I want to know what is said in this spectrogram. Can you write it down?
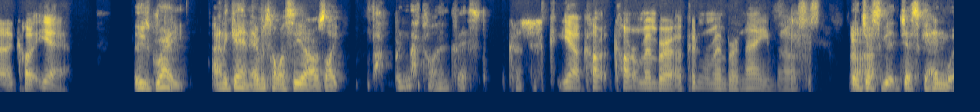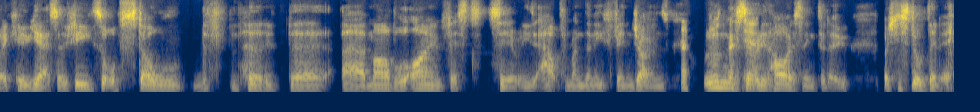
uh, Col- yeah, who's great. And again, every time I see her, I was like, "Fuck, bring back Iron Fist." because just yeah, I can't can't remember. I couldn't remember her name, and I was just Yeah, "Oh, Jessica Jessica Henwick, who yeah, so she sort of stole the the, the uh, Marvel Iron Fist series out from underneath Finn Jones. It wasn't necessarily the hardest thing to do, but she still did it.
